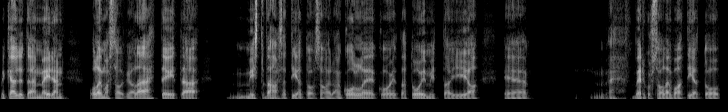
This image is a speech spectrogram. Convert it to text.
me käytetään meidän olemassa olevia lähteitä, mistä tahansa tietoa saadaan, kollegoita, toimittajia, verkossa olevaa tietoa,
